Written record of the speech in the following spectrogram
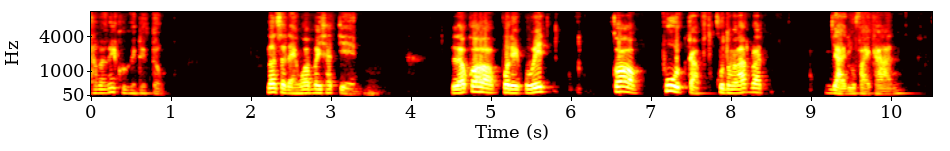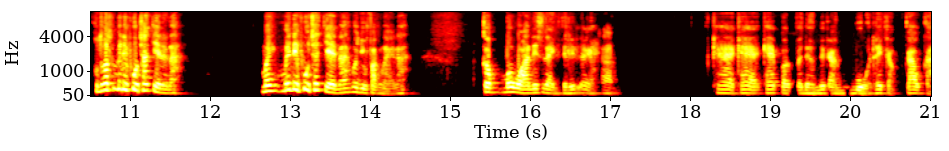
ทำไมไม่คุยกันโดยตรงนั่นแสดงว่าไม่ชัดเจน แล้วก็พลเอกประวิตยก็พูดกับคุณธรรมนัฐว่าอย่าอยู่ฝ่ายค้าน คุณธรรมนัฐไม่ได้พูดชัดเจนเลยนะ ไม่ไม่ได้พูดชัดเจนนะว่าอยู่ฝั่งไหนนะก็เมื่อวานนี้แสดงอิทธิฤทธิ์เลยไงครับแค่แค่แค่ประเดิมด้วยการบวชให้กับก้าวไกล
